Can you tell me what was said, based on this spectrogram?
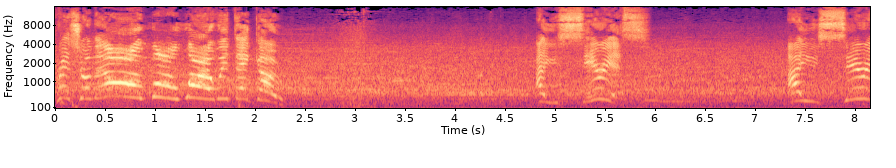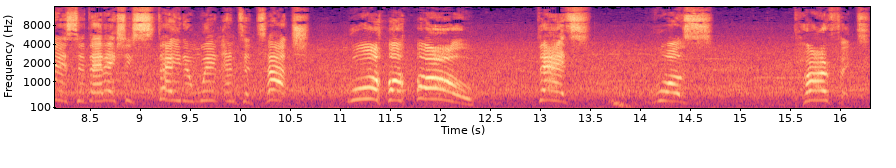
Pressure on the. Oh, whoa, wow, where'd that go? Are you serious? Are you serious that that actually stayed and went into touch? Whoa! That was perfect.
